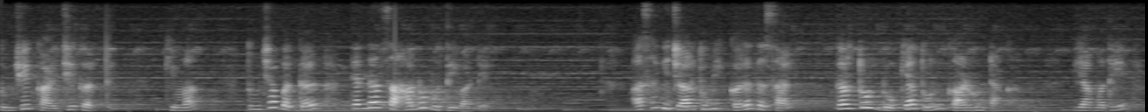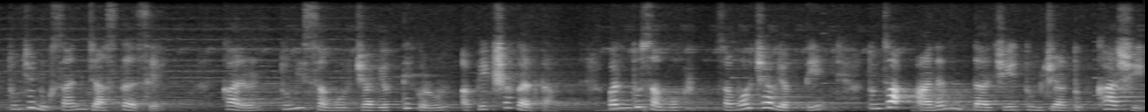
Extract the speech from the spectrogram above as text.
तुमची काळजी करतील किंवा तुमच्याबद्दल त्यांना सहानुभूती वाटेल. असा विचार तुम्ही करत असाल तर तो डोक्यातून काढून टाका. यामध्ये तुमचे नुकसान जास्त असेल. कारण तुम्ही समोरच्या व्यक्तीकडून अपेक्षा करता. परंतु समोर समोरच्या व्यक्ती तुमचा आनंदाची तुमच्या दुःखाशी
